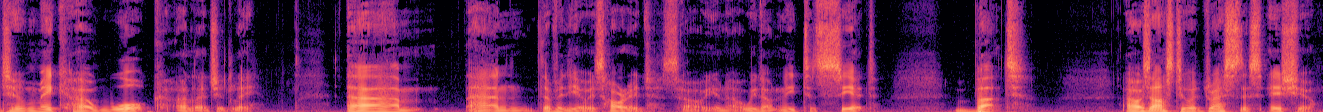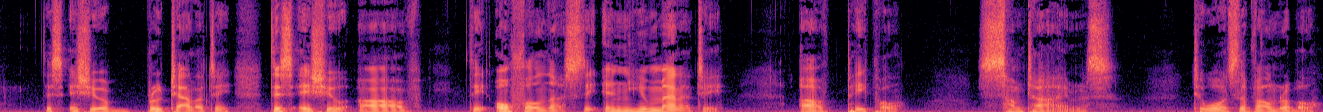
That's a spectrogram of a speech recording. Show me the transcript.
to make her walk, allegedly. Um, and the video is horrid, so, you know, we don't need to see it. But I was asked to address this issue, this issue of brutality, this issue of the awfulness, the inhumanity of people sometimes towards the vulnerable.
